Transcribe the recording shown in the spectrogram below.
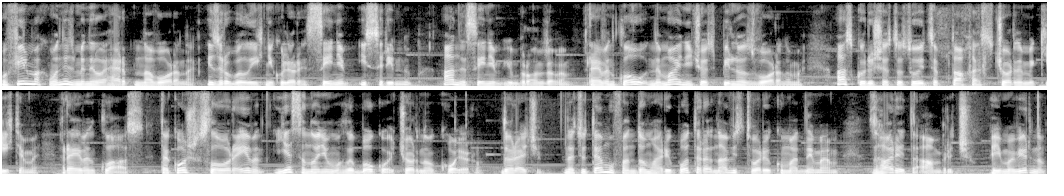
У фільмах вони змінили герб на ворона і зробили їхні кольори синім і срібним, а не синім і бронзовим. Рейвенклоу не має нічого спільного з воронами, а скоріше стосується птаха з чорними кігтями Рейвенклас. Також слово Рейвен є синонімом глибокого чорного кольору. До речі, на цю тему фандом Гаррі Поттера навіть створив кумедний мем з Гаррі та Амбридж. Ймовірно,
